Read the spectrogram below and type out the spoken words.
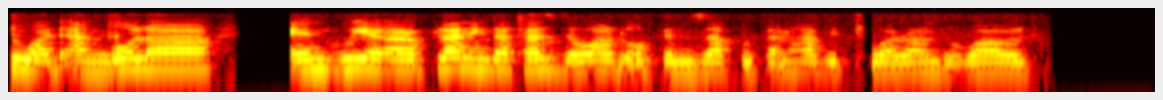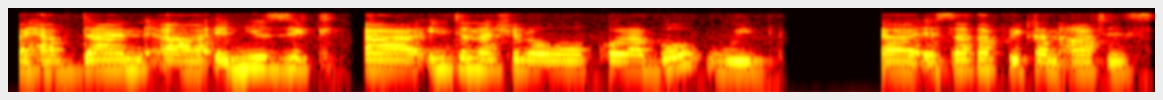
toured Angola and we are planning that as the world opens up, we can have it tour around the world. I have done uh, a music uh, international collabo with uh, a South African artist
